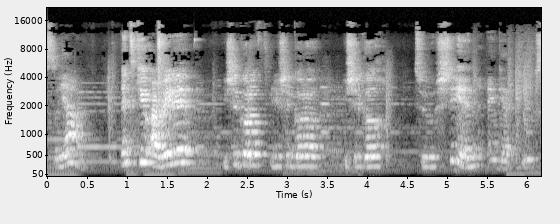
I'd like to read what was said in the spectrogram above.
So yeah, it's cute. I rate it. You should go to. You should go to. You should go to Shein and get Oops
